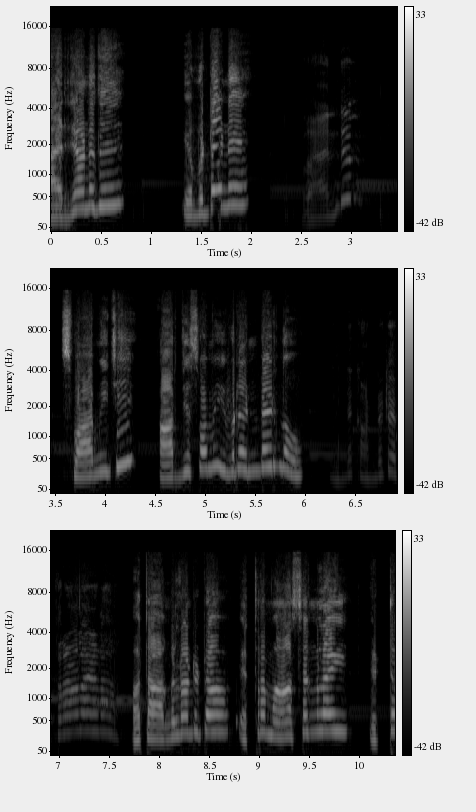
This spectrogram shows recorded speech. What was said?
ആരാണിത്? എവിടെയാണ്? സ്വാമിജി ആർ ജെ സ്വാമി ഇവിടെ ഉണ്ടായിരുന്നോ ആ താങ്കൾ കണ്ടിട്ടോ? എത്ര മാസങ്ങളായി? എട്ട്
